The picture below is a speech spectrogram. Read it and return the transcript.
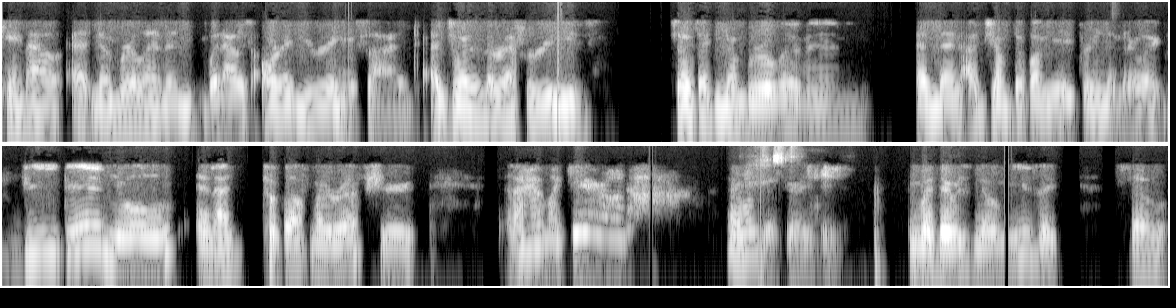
came out at number eleven, but I was already ringside as one of the referees. So it's like number eleven, and then I jumped up on the apron, and they're like, "Vi Daniel," and I took off my ref shirt, and I had my gear on. I went crazy. But there was no music. So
